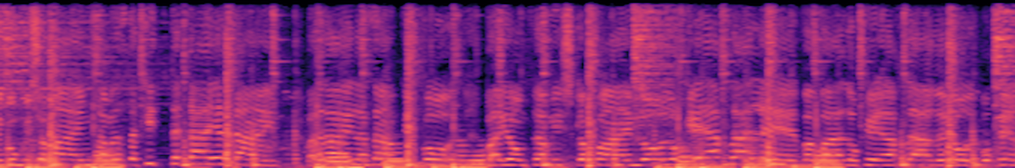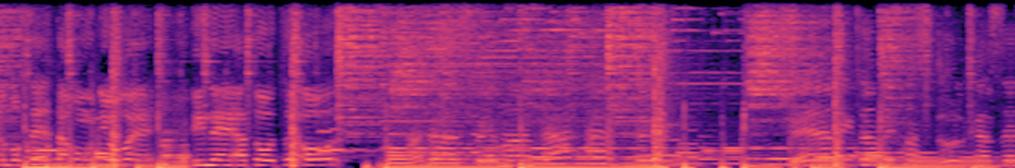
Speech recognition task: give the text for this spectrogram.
סיבוב משמיים שם על שקית את הידיים. בלילה שם טיפות ביום שם משקפיים. לא לוקח ללב אבל לוקח לריאות. בוחר נושא טעון יורה. הנה התוצאות. מה נעשה, מה נעשה? שאני תמיד מסלול כזה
